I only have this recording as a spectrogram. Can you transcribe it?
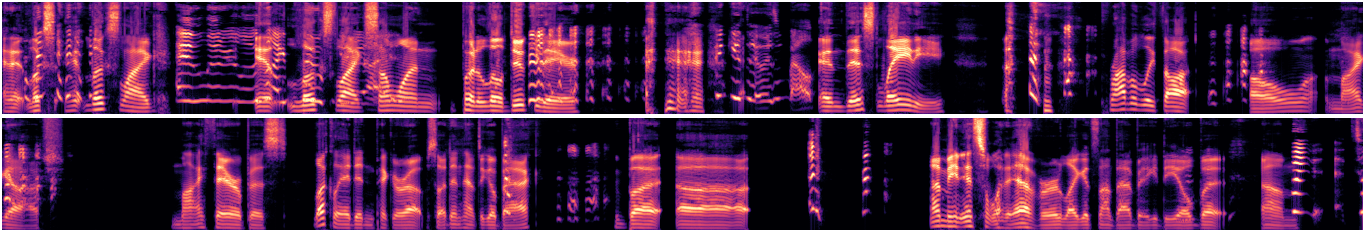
And it looks it looks like I literally looked it like looks like someone put a little dookie there. because it was melted. and this lady probably thought, "Oh my gosh." My therapist. Luckily I didn't pick her up, so I didn't have to go back. But uh I mean, it's whatever. Like it's not that big a deal, but um But to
